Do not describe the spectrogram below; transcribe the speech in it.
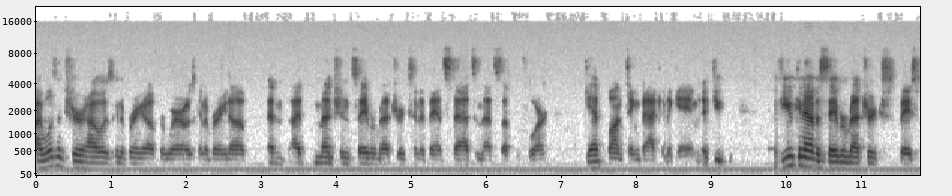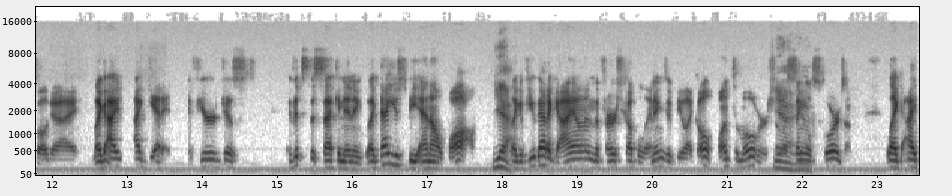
I wasn't sure how I was going to bring it up or where I was going to bring it up, and I mentioned sabermetrics and advanced stats and that stuff before. Get bunting back in the game. If you if you can have a sabermetrics baseball guy, like I I get it. If you're just if it's the second inning, like that used to be NL ball. Yeah. Like if you got a guy on in the first couple innings, it'd be like, oh, bunt him over, so Yeah, a single yeah. scores him. Like I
